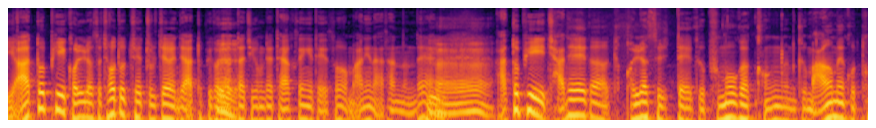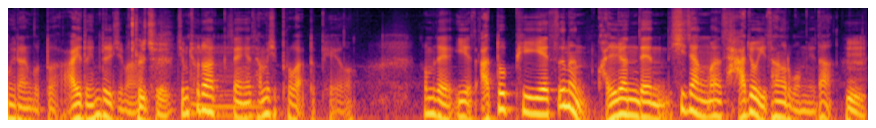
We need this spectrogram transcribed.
이 아토피 걸려서 저도 제 둘째가 이제 아토피 걸렸다 네. 지금 내 대학생이 돼서 많이 나섰는데 음. 네. 아토피 자제가 걸렸을 때 그 부모가 겪는 그 마음의 고통이라는 것도 아이도 힘들지만 그렇지. 지금 초등학생의 30%가 아토피예요. 그런데 이 아토피에 쓰는 관련된 시장만 4조 이상으로 봅니다. 음.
